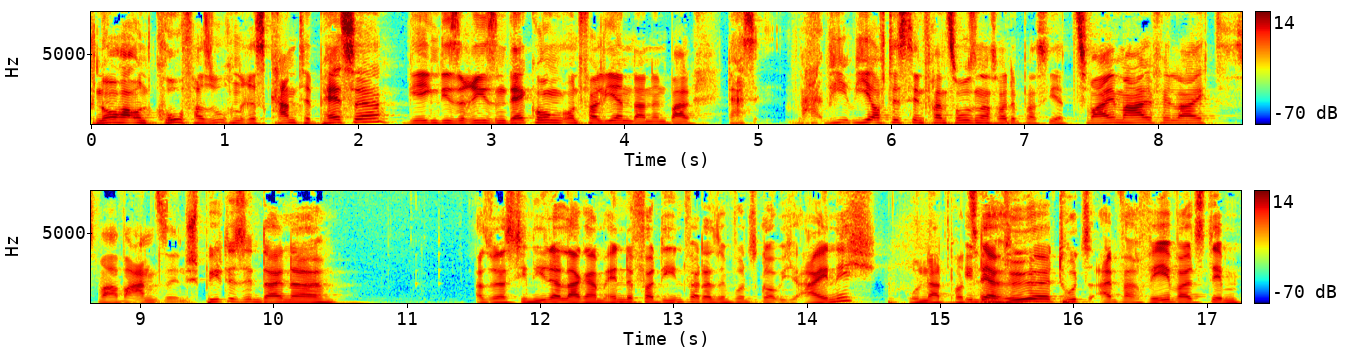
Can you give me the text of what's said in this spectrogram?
Knorr und Co. versuchen riskante Pässe gegen diese Riesendeckung und verlieren dann den Ball. Das wie, wie oft ist den Franzosen das heute passiert? Zweimal vielleicht? Das war Wahnsinn. Spielt es in deiner, also dass die Niederlage am Ende verdient war, da sind wir uns, glaube ich, einig. 100 Prozent. In der Höhe tut es einfach weh, weil es dem,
